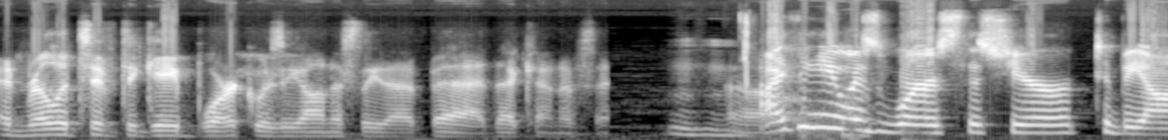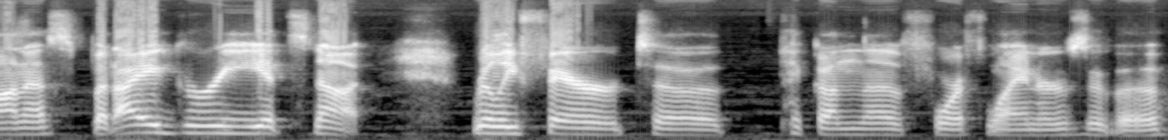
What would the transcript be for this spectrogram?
And relative to Gabe Bourque, was he honestly that bad? That kind of thing. Mm-hmm. Uh, I think he was worse this year, to be honest. But I agree, it's not really fair to pick on the fourth liners or the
